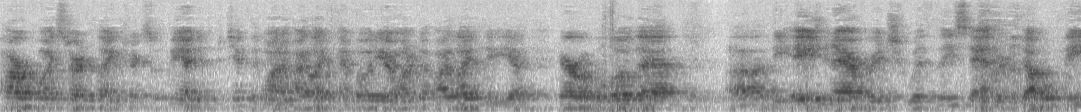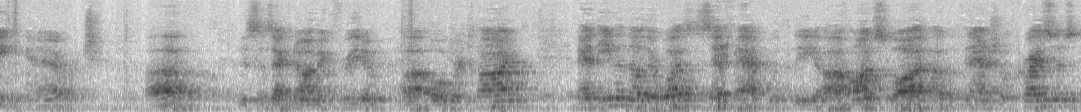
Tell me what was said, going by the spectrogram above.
PowerPoint started playing tricks with me. I didn't particularly want to highlight Cambodia. I wanted to highlight the uh, arrow below that uh, the Asian average with the standard double V in average. Uh, this is economic freedom uh, over time. And even though there was a setback with the uh, onslaught of the financial crisis,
